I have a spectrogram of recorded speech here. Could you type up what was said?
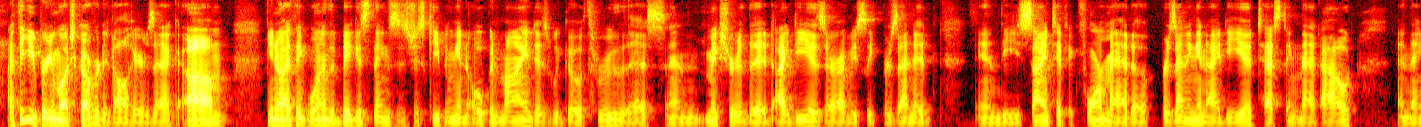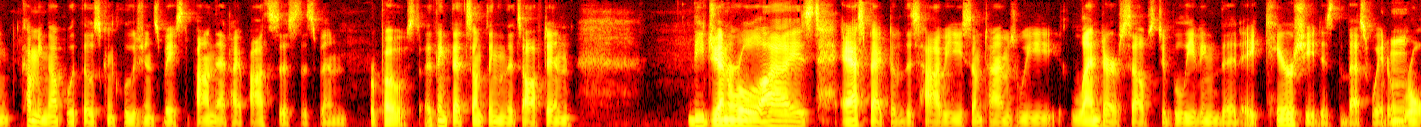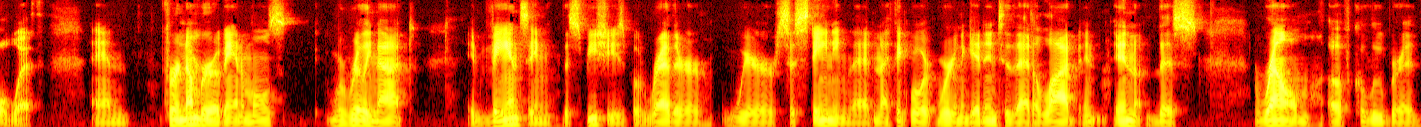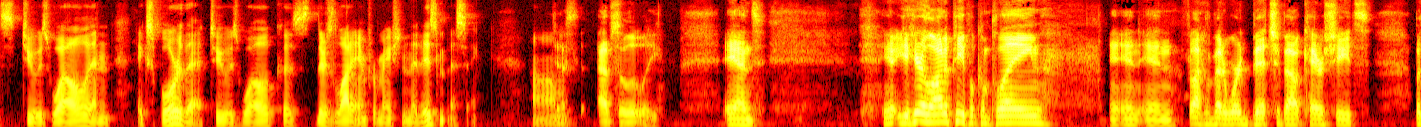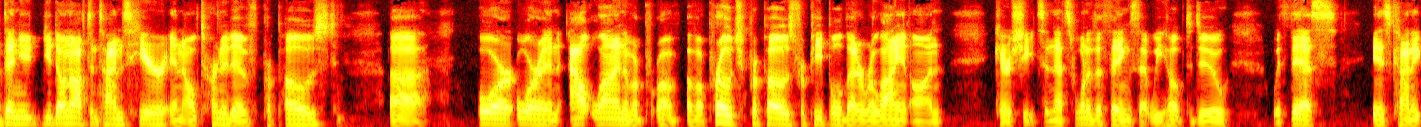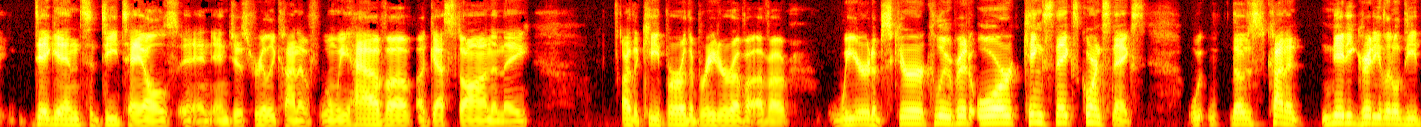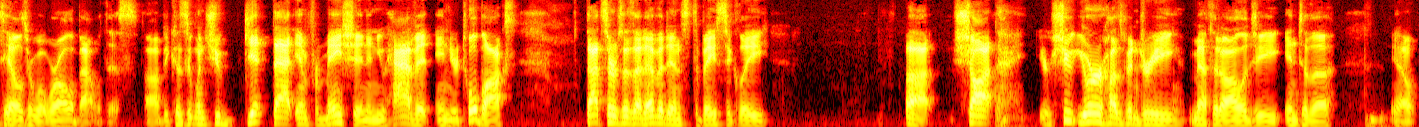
I think you pretty much covered it all here, Zac. Um, you know, I think one of the biggest things is just keeping an open mind as we go through this and make sure that ideas are obviously presented in the scientific format of presenting an idea, testing that out, and then coming up with those conclusions based upon that hypothesis that's been proposed. I think that's something that's often the generalized aspect of this hobby. Sometimes we lend ourselves to believing that a care sheet is the best way to mm. roll with. And for a number of animals, we're really not advancing the species, but rather we're sustaining that. And I think we're, we're going to get into that a lot in, in this realm of colubrids too as well and explore that too as well because there's a lot of information that is missing um, yes absolutely and you, know, you hear a lot of people complain and, and for lack of a better word bitch about care sheets but then you you don't oftentimes hear an alternative proposed uh, or or an outline of a of, approach proposed for people that are reliant on care sheets. And that's one of the things that we hope to do with this is kind of dig into details and, and just really kind of when we have a, a guest on and they are the keeper or the breeder of a, of a weird obscure colubrid or king snakes corn snakes w- those kind of nitty gritty little details are what we're all about with this uh, because once you get that information and you have it in your toolbox that serves as that evidence to basically uh, shot or shoot your husbandry methodology into the you know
